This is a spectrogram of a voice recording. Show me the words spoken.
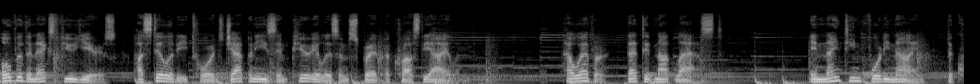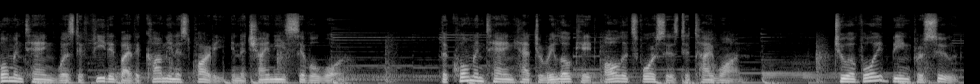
Over the next few years, hostility towards Japanese imperialism spread across the island. However, that did not last. In 1949, the Kuomintang was defeated by the Communist Party in the Chinese Civil War. The Kuomintang had to relocate all its forces to Taiwan. To avoid being pursued,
